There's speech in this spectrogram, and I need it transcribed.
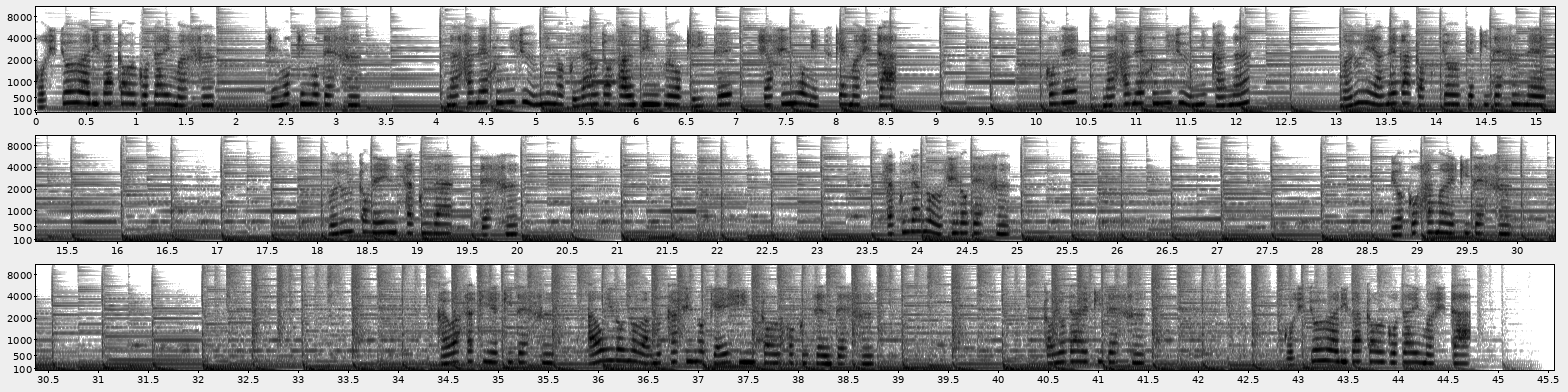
ご視聴ありがとうございます。ちもちもです。那覇ネフ22のクラウドファンディングを聞いて、写真を見つけました。これ、那覇ネフ22かな？丸い屋根が特徴的ですね。ブルートレイン桜、です。桜の後ろです。横浜駅です。川崎駅です。青色のは昔の京浜東北線です。豊田駅です。ご視聴ありがとうございました。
